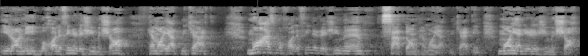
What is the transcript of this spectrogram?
ایرانی مخالفین رژیم شاه حمایت می‌کرد. ما از مخالفین رژیم صدام حمایت می‌کردیم. ما یعنی رژیم شاه.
